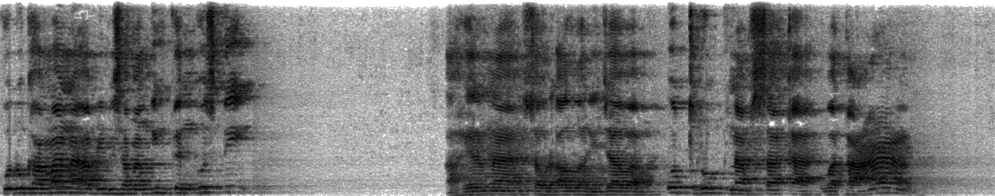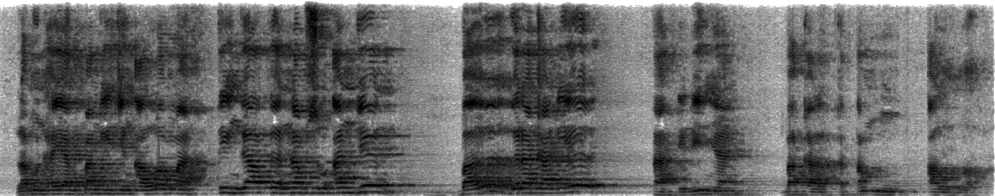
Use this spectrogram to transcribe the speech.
kudu ka mana abdi bisa manggihkeun Gusti? Akhirnya saur Allah dijawab utruk nafsaka wa ta'al lamun hayang panggil Allah mah tinggal ke nafsu anjen bau gerakan dia tah didinya bakal ketemu Allah.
